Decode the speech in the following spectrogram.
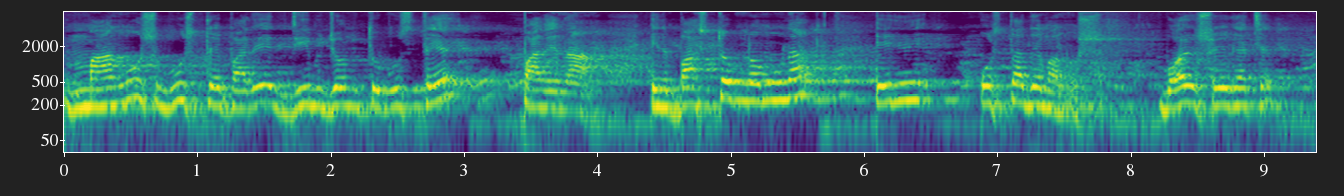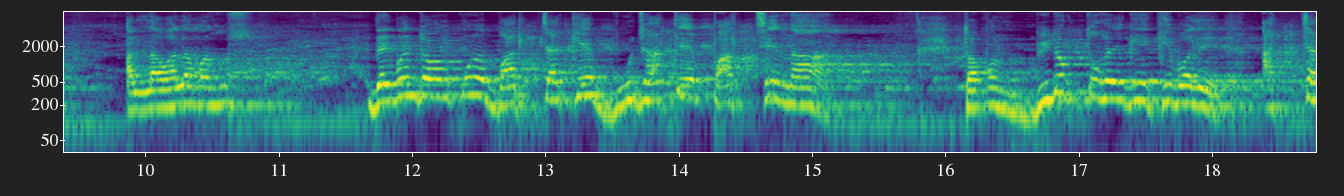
মানুষ বুঝতে পারে, জীবজন্তু বুঝতে পারে না। এর বাস্তব নমুনা এই ওস্তাদে মানুষ। বয়স হয়ে গেছে, আল্লাহওয়ালা মানুষ। দেখবেন যখন কোনো বাচ্চাকে বুঝাতে পারছে না, তখন বিরক্ত হয়ে গিয়ে কি বলে আচ্ছা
